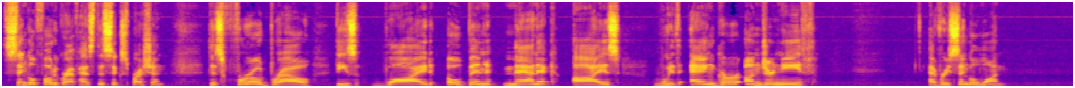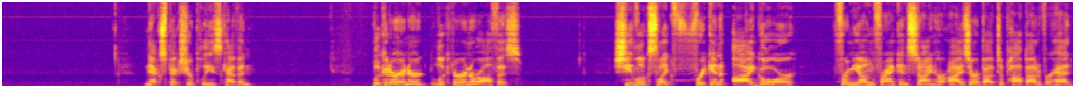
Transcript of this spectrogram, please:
single photograph has this expression this furrowed brow, these wide open, manic eyes with anger underneath. Every single one. Next picture, please, Kevin. Look at her in her look at her in her office. She looks like freaking Igor from Young Frankenstein. Her eyes are about to pop out of her head.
